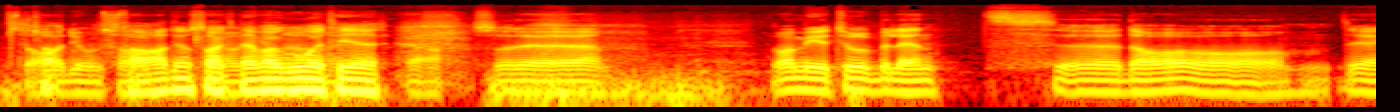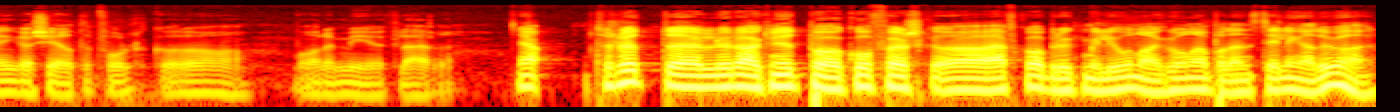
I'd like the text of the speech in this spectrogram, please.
stadionsak. Stadionsak, det var gode tider. Ja, så det, det var mye turbulent uh, da, og det engasjerte folk, og da var det mye flere. Ja. Til slutt eh, lurer Knut på hvorfor skal FK bruke millioner av kroner på den stillinga du har?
